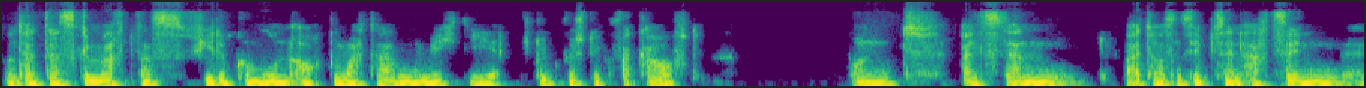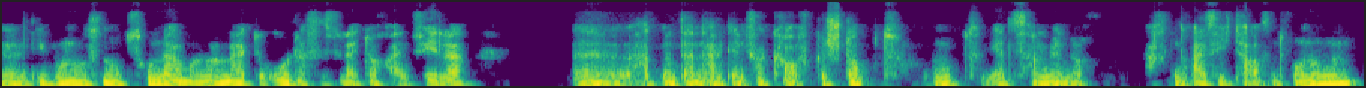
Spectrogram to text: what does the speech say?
und hat das gemacht, was viele Kommunen auch gemacht haben, nämlich die Stück für Stück verkauft. Und als dann 2017, 18 äh, die Wohnungsnot zunahm und man merkte, oh, das ist vielleicht doch ein Fehler, äh, hat man dann halt den Verkauf gestoppt. Und jetzt haben wir noch 38.000 Wohnungen.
